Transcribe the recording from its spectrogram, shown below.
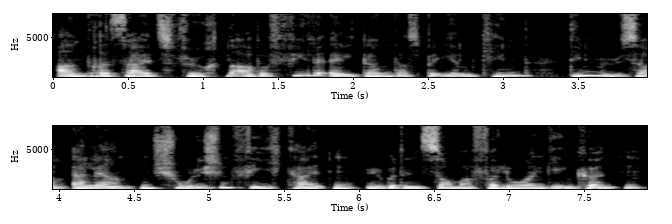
Andererseits fürchten aber viele Eltern, dass bei ihrem Kind die mühsam erlernten schulischen Fähigkeiten über den Sommer verloren gehen könnten.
